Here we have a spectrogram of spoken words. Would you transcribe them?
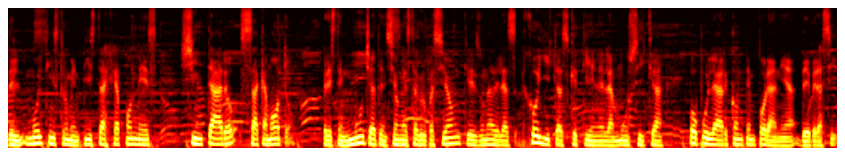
del multiinstrumentista japonés Shintaro Sakamoto. Presten mucha atención a esta agrupación que es una de las joyitas que tiene la música popular contemporánea de Brasil.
